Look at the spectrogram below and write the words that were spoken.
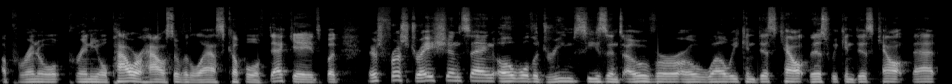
a perennial perennial powerhouse over the last couple of decades, but there's frustration saying, "Oh, well, the dream season's over," or "Oh, well, we can discount this, we can discount that."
